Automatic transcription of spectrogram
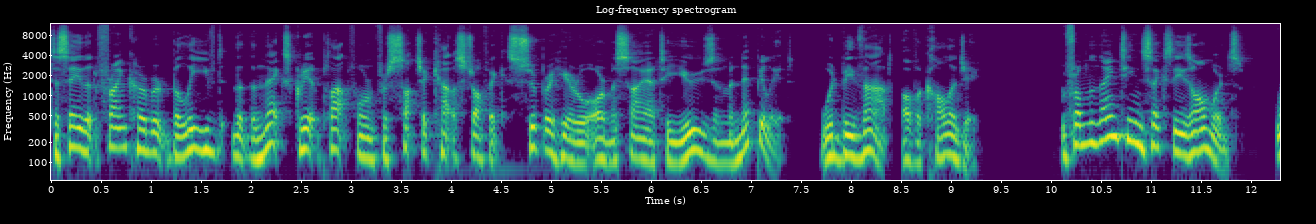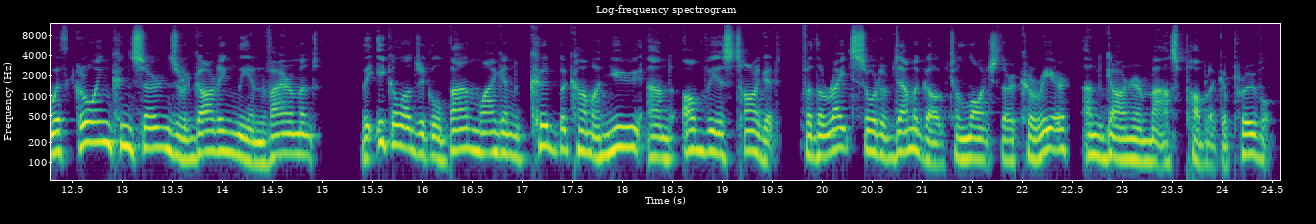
to say that Frank Herbert believed that the next great platform for such a catastrophic superhero or messiah to use and manipulate would be that of ecology. From the 1960s onwards, with growing concerns regarding the environment, the ecological bandwagon could become a new and obvious target for the right sort of demagogue to launch their career and garner mass public approval.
